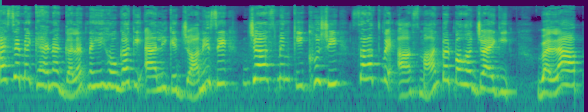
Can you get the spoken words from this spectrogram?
ऐसे में कहना गलत नहीं होगा कि एली के जाने से जैस्मिन की खुशी सातवें आसमान पर पहुँच जाएगी। वेल आप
